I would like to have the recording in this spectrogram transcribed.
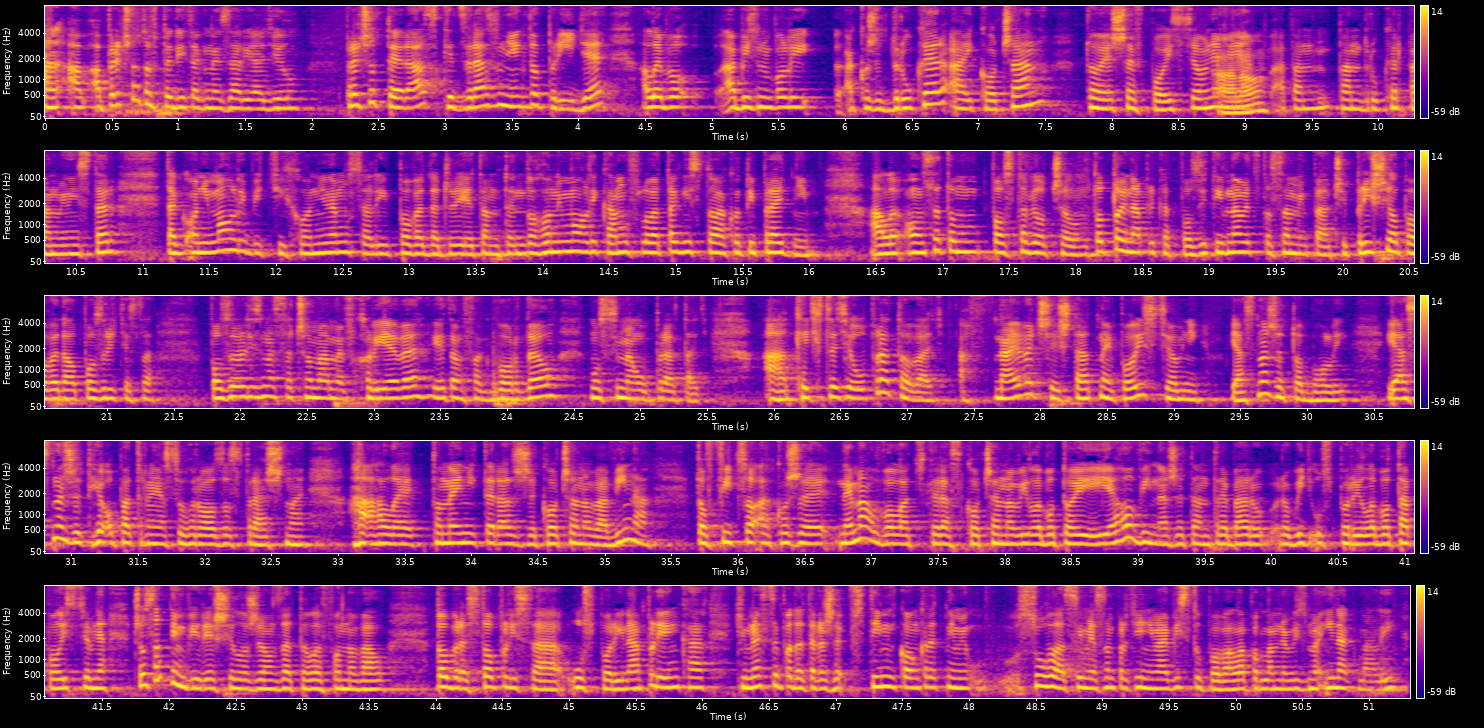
A, a, a prečo to vtedy tak nezariadil? Prečo teraz, keď zrazu niekto príde, alebo aby sme boli akože Drucker aj Kočan, to je šéf poisťovne a pán, pán Drucker, pán minister, tak oni mohli byť ticho, oni nemuseli povedať, že je tam ten dlh, oni mohli kamuflovať takisto ako ty pred ním. Ale on sa tomu postavil čelom. Toto je napríklad pozitívna vec, to sa mi páči. Prišiel, povedal, pozrite sa, pozreli sme sa, čo máme v chlieve, je tam fakt bordel, musíme upratať. A keď chcete upratovať a v najväčšej štátnej poisťovni, jasné, že to boli. Jasné, že tie opatrenia sú hrozo to strašné. Ale to není teraz, že Kočanová vina. To Fico akože nemal volať teraz Kočanovi, lebo to je jeho vina, že tam treba ro- robiť úspory, lebo tá poisťovňa... Čo sa tým vyriešilo, že on zatelefonoval? Dobre, stopli sa úspory na plienkach. Čím nechce povedať teraz, že s tým konkrétnymi súhlasím, ja som proti ním aj vystupovala, podľa mňa by sme inak mali.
